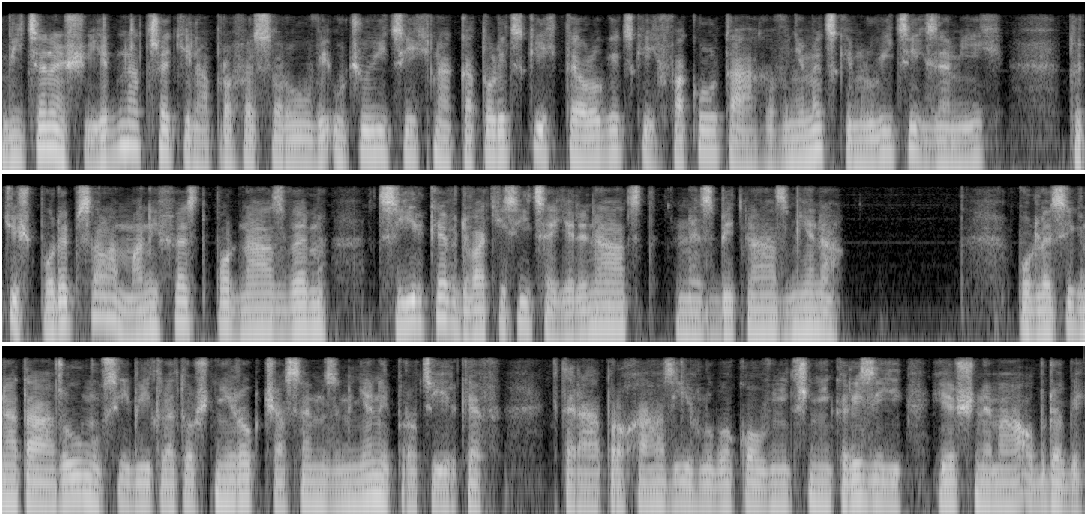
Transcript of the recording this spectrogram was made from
Více než jedna třetina profesorů vyučujících na katolických teologických fakultách v německy mluvících zemích totiž podepsala manifest pod názvem Církev 2011 nezbytná změna. Podle signatářů musí být letošní rok časem změny pro církev, která prochází hlubokou vnitřní krizí, jež nemá obdoby.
